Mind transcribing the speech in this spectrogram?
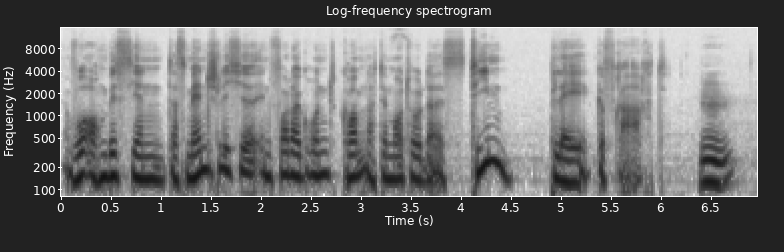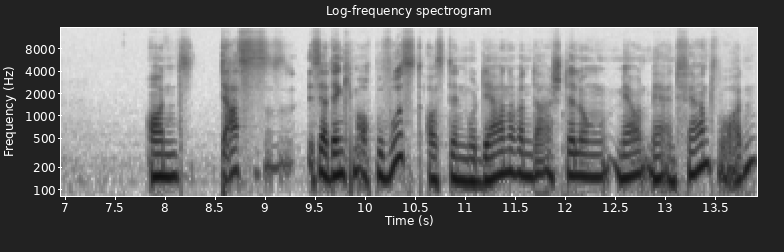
wo auch ein bisschen das Menschliche in den Vordergrund kommt, nach dem Motto, da ist Teamplay gefragt. Mhm. Und das ist ja, denke ich mal, auch bewusst aus den moderneren Darstellungen mehr und mehr entfernt worden.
